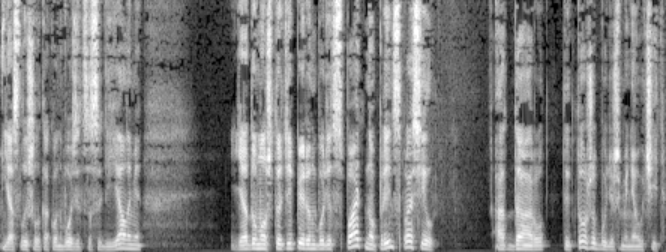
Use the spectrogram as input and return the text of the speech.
Я слышал, как он возится с одеялами. Я думал, что теперь он будет спать, но принц спросил, «А ты тоже будешь меня учить?»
